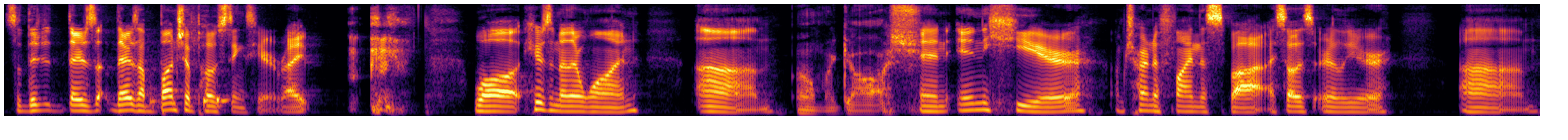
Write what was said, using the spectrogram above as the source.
So there, there's there's a bunch of postings here, right? well, here's another one. Um, Oh my gosh. and in here, I'm trying to find the spot. I saw this earlier. Um,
